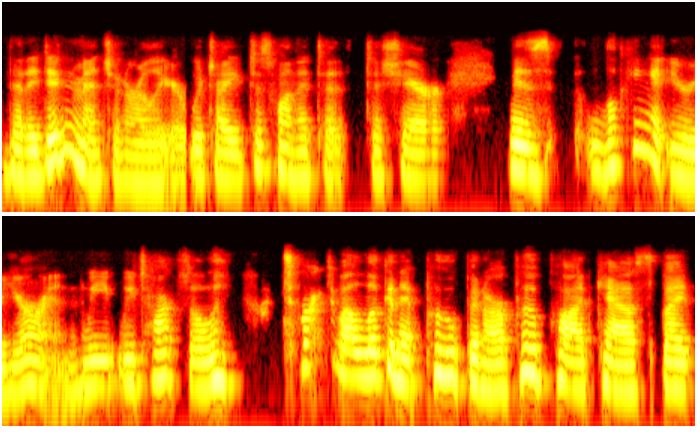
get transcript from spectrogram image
that I didn't mention earlier, which I just wanted to to share, is looking at your urine. We we talked a, talked about looking at poop in our poop podcast, but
